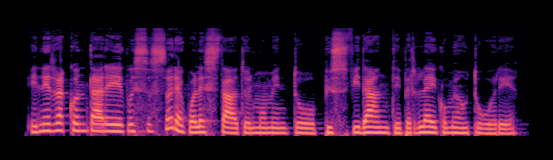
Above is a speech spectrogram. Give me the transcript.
E nel raccontare questa storia qual è stato il momento più sfidante per lei come autore?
